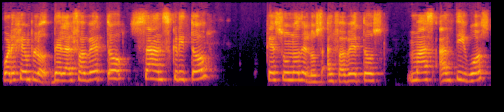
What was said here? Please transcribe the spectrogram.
Por ejemplo, del alfabeto sánscrito, que es uno de los alfabetos más antiguos,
